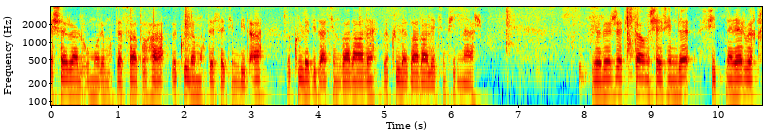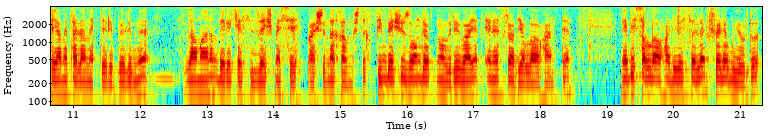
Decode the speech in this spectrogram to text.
ve şerrel umuri muhtesatuhâ ve kulle muhtesetin bid'a ve kulle bid'atin zalâle ve kulle zalâletin finnâr. Zebercet kitabının şerhinde fitneler ve kıyamet alametleri bölümü zamanın bereketsizleşmesi başlığında kalmıştık. 1514 nolu rivayet Enes radıyallahu anh'ten. Nebi sallallahu aleyhi ve sellem şöyle buyurdu.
